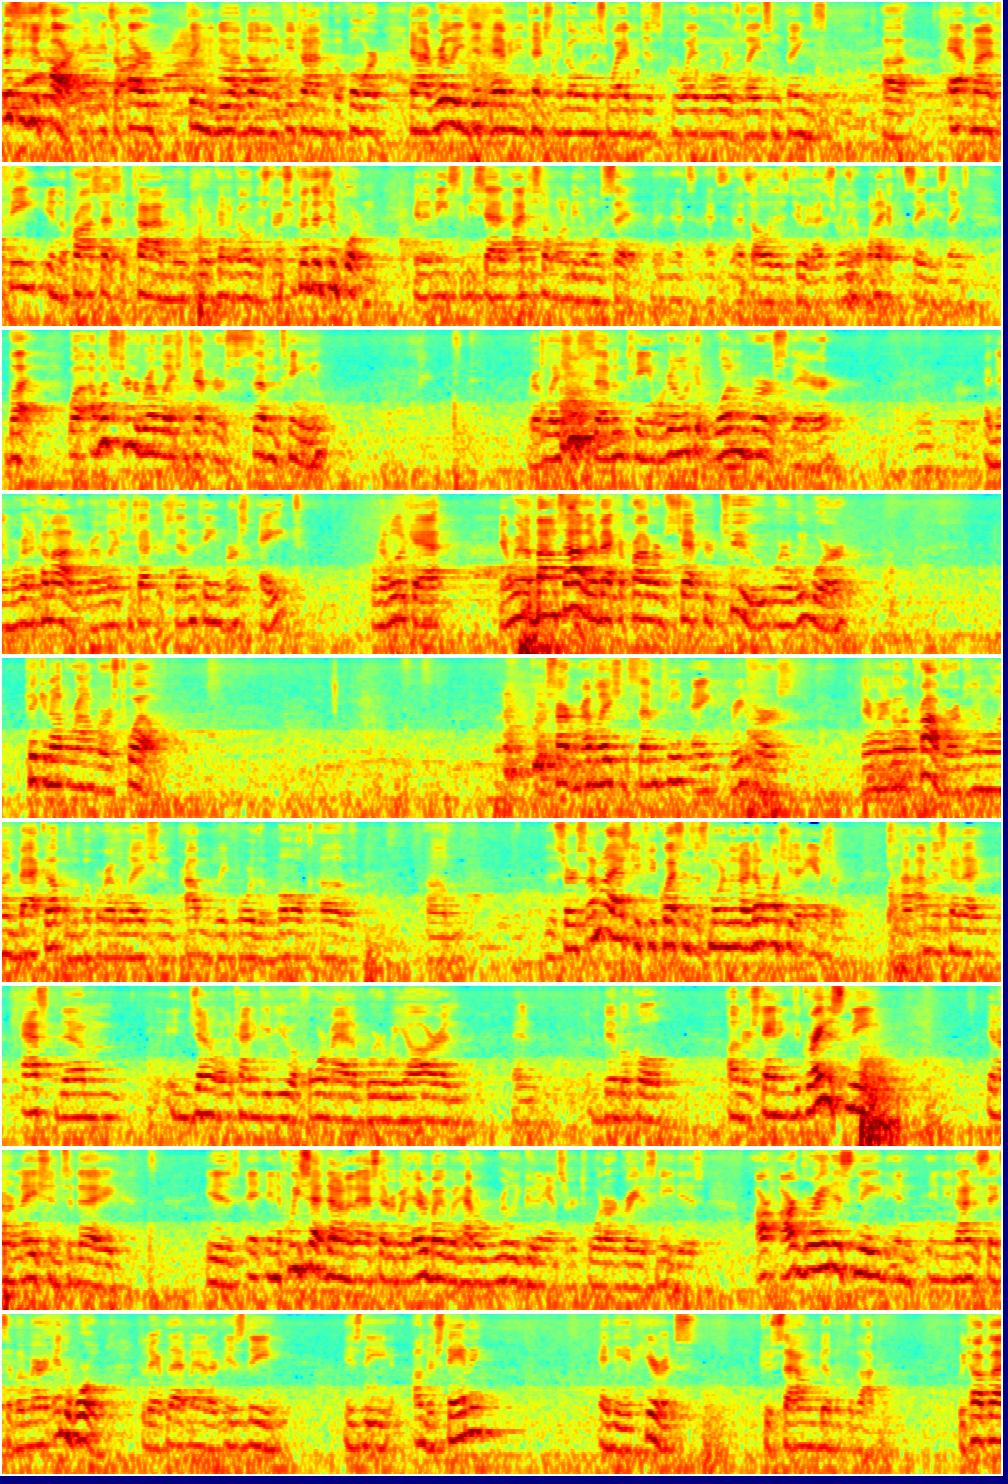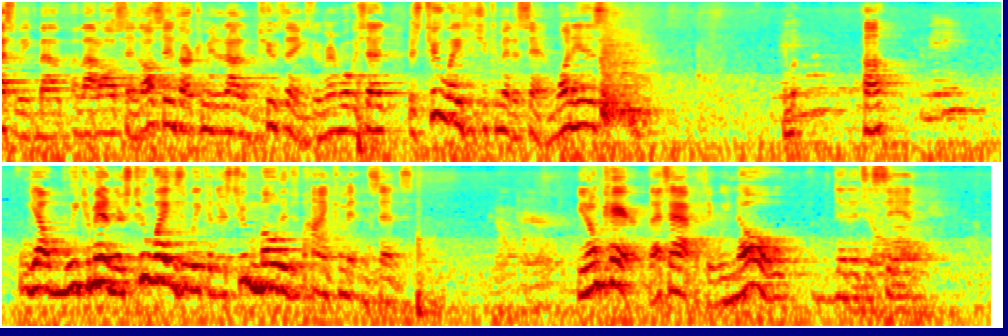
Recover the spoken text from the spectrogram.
this is just hard. It's a hard thing to do. I've done it a few times before, and I really didn't have any intention of going this way, but just the way the Lord has laid some things uh, at my feet in the process of time, we're, we're going to go this direction because it's important and it needs to be said. I just don't want to be the one to say it. That's, that's, that's all it is to it. I just really don't want to have to say these things. But, well, I want you to turn to Revelation chapter 17. Revelation 17. We're going to look at one verse there, and then we're going to come out of it. Revelation chapter 17, verse 8. We're going to look at, and we're going to bounce out of there back to Proverbs chapter 2, where we were, picking up around verse 12. So we're starting Revelation 17, 8, read a verse. Then we're going to go to Proverbs, and then we'll end back up in the book of Revelation, probably for the bulk of um, the service. I'm going to ask you a few questions this morning that I don't want you to answer. I'm just going to ask them in general to kind of give you a format of where we are and, and biblical understanding. The greatest need in our nation today is, and if we sat down and asked everybody, everybody would have a really good answer to what our greatest need is. Our, our greatest need in, in the United States of America, in the world today for that matter, is the, is the understanding and the adherence to sound biblical doctrine. We talked last week about, about all sins. All sins are committed out of two things. Remember what we said? There's two ways that you commit a sin. One is, Committing huh? Committing. Yeah, we commit them. There's two ways that we can. There's two motives behind committing sins. You don't care. You don't care. That's apathy. We know that it's a sin,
